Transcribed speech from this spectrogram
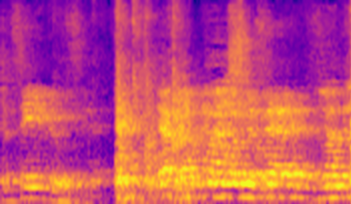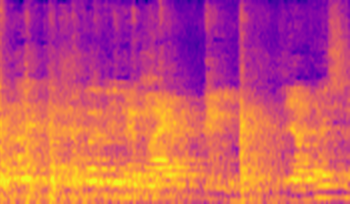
що це ілюзія? Як Я людина поясню. може Людина, яка живе в ілюзії. немає її? Я поясню.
